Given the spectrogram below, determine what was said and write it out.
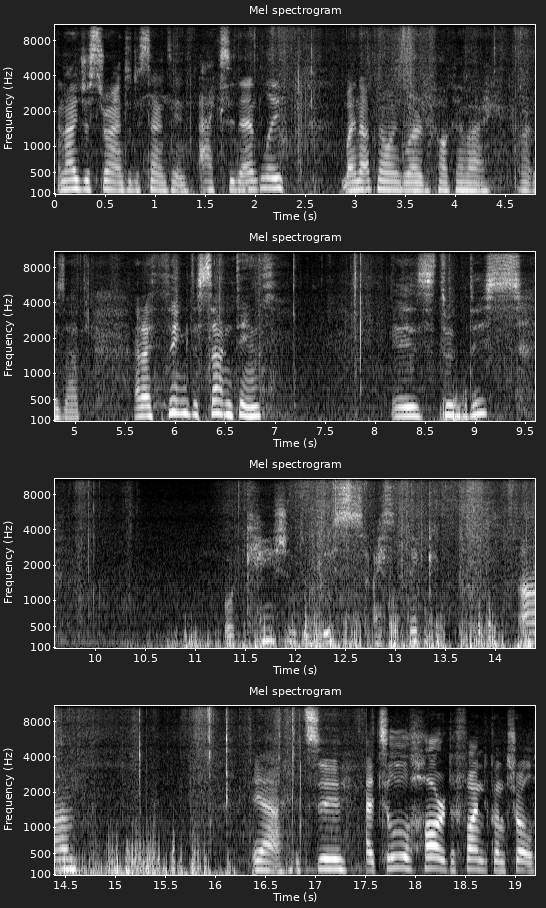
and I just ran to the 17th accidentally by not knowing where the fuck am I. Where is that? And I think the 17th is to this location, to this, I think. Um, yeah, it's uh, it's a little hard to find control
